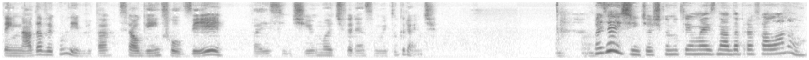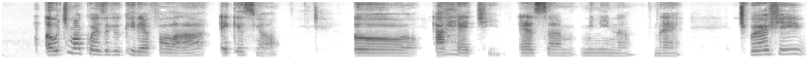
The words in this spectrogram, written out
tem nada a ver com o livro, tá? Se alguém for ver, vai sentir uma diferença muito grande. Mas é isso, gente. Acho que eu não tenho mais nada para falar, não. A última coisa que eu queria falar é que, assim, ó, uh, a Hattie, essa menina, né? Tipo, eu achei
